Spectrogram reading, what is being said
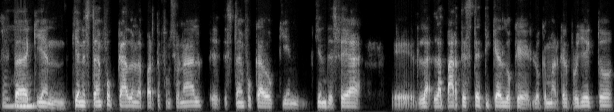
Está uh -huh. quien, quien está enfocado en la parte funcional, eh, está enfocado quien, quien desea eh, la, la, parte estética, es lo que, lo que marca el proyecto.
